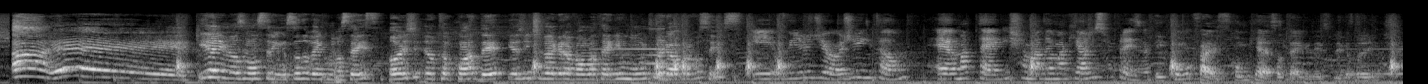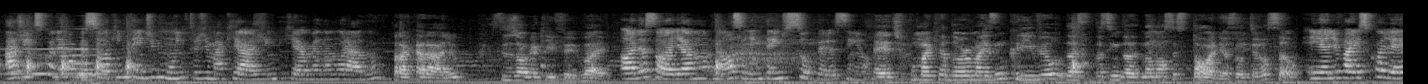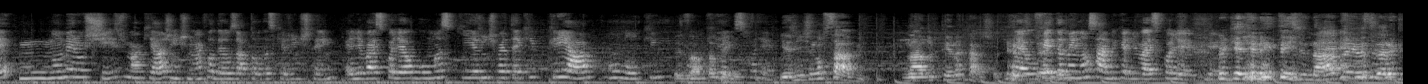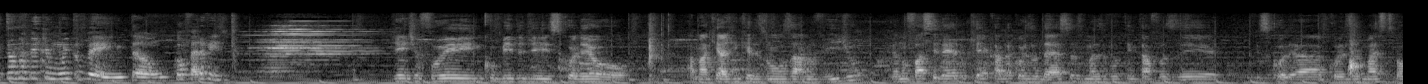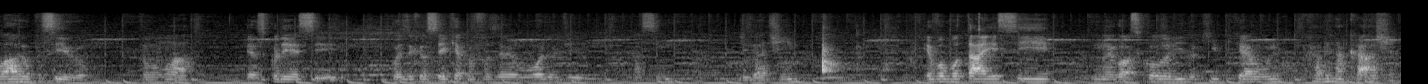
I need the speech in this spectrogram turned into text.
Aê! E aí, meus monstrinhos, tudo bem com vocês? Hoje eu tô com a D e a gente vai gravar uma tag muito legal pra vocês. E o vídeo de hoje, então, é uma tag chamada Maquiagem Surpresa. E como faz? Como que é essa tag? Daí explica pra gente. A gente escolheu uma pessoa que entende muito de maquiagem, que é o meu namorado. Pra caralho. Se joga aqui, Fê, vai. Olha só, ele é um... Nossa, ele entende super, assim, ó. É tipo o maquiador mais incrível da, assim, da, da nossa história, você não tem noção. E ele vai escolher um número X de maquiagem, a gente não vai poder usar todas que a gente tem. Ele vai escolher algumas que a gente vai ter que criar um look Exatamente. escolher. E a gente não sabe nada que tem na caixa. É, o Fê também não sabe o que ele vai escolher, porque... Porque ele não entende nada e eu espero que tudo fique muito bem. Então, confere o vídeo. Gente, eu fui incumbido de escolher o- a maquiagem que eles vão usar no vídeo. Eu não faço ideia do que é cada coisa dessas, mas eu vou tentar fazer, escolher a coisa mais trollável possível. Então vamos lá. Eu escolhi esse coisa que eu sei que é pra fazer o olho de assim, de gatinho. Eu vou botar esse negócio colorido aqui porque é o único que cabe na caixa.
